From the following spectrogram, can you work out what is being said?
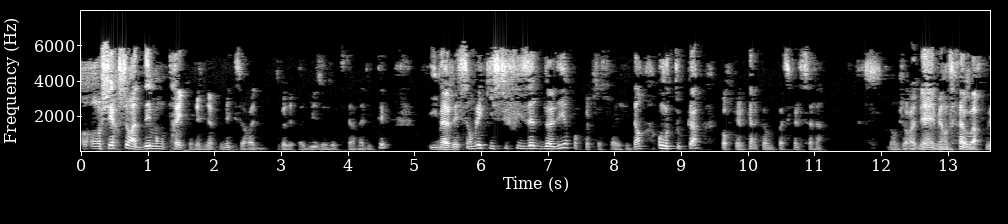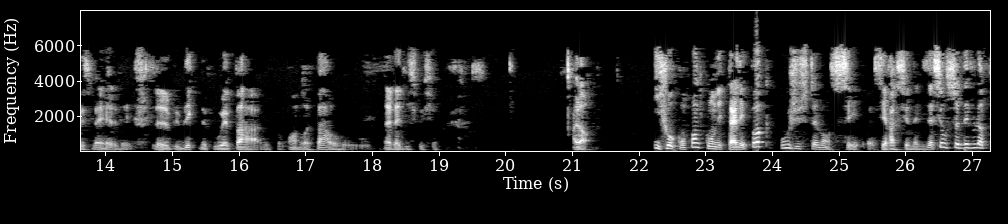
en cherchant à démontrer que les biens publics se réduisent aux externalités, il m'avait semblé qu'il suffisait de le dire pour que ce soit évident, en tout cas pour quelqu'un comme Pascal Salin. Donc j'aurais bien aimé en savoir plus, mais le public ne pouvait pas prendre part à la discussion. Alors, il faut comprendre qu'on est à l'époque où justement ces, ces rationalisations se développent.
